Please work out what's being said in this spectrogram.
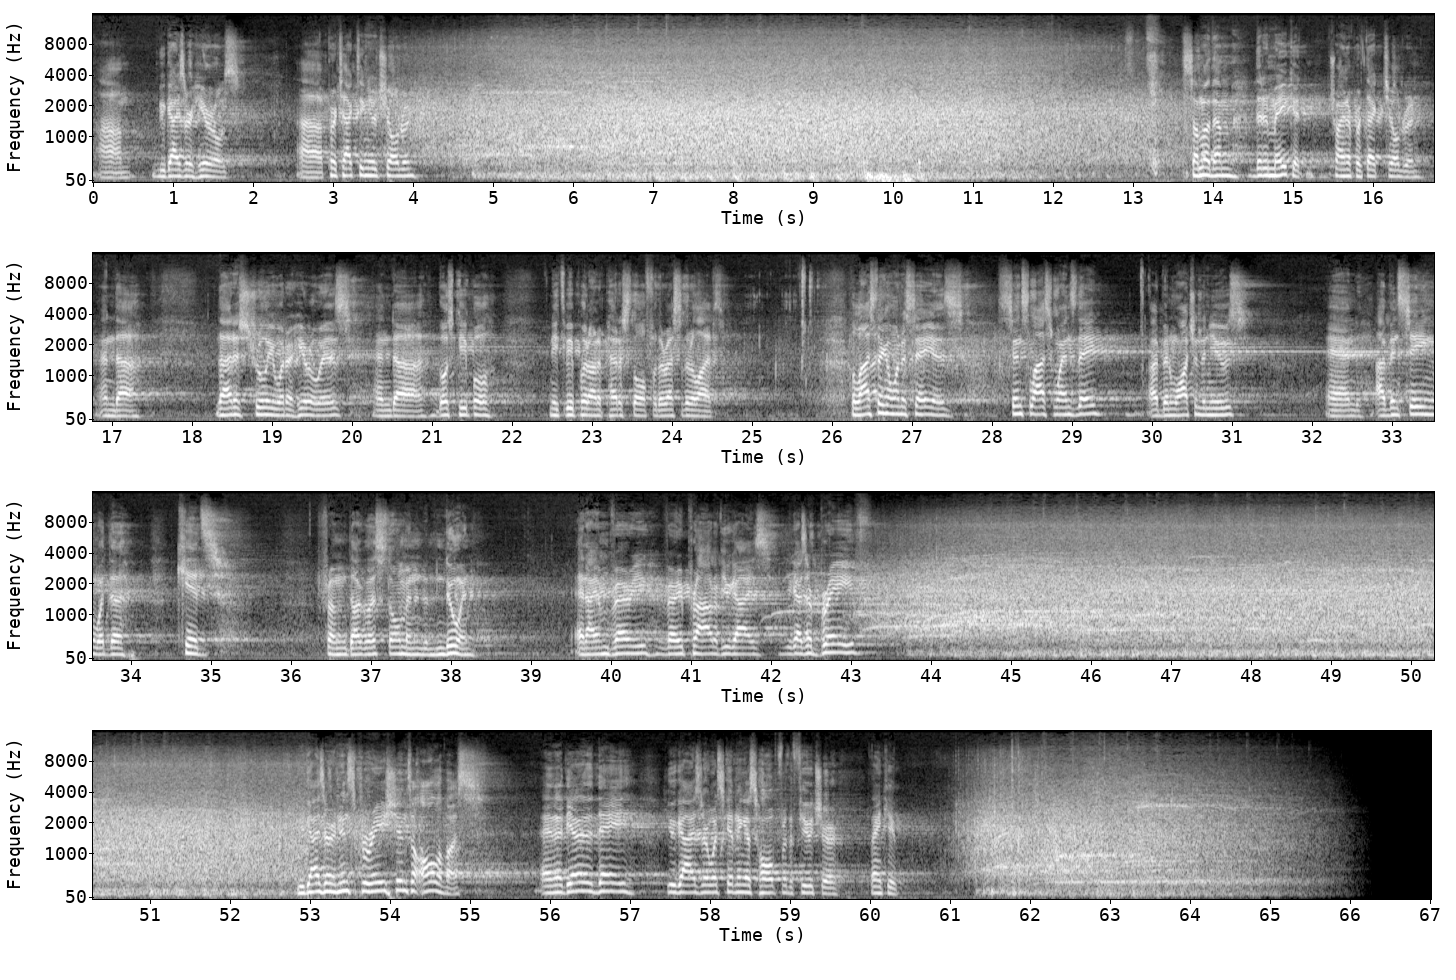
um, you guys are heroes. Uh, protecting your children. Some of them didn't make it trying to protect children. And uh, that is truly what a hero is. And uh, those people need to be put on a pedestal for the rest of their lives. The last thing I want to say is since last Wednesday, I've been watching the news and I've been seeing what the kids from Douglas Stoneman have been doing. And I am very, very proud of you guys. You guys are brave. You guys are an inspiration to all of us. And at the end of the day, you guys are what's giving us hope for the future. Thank you.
